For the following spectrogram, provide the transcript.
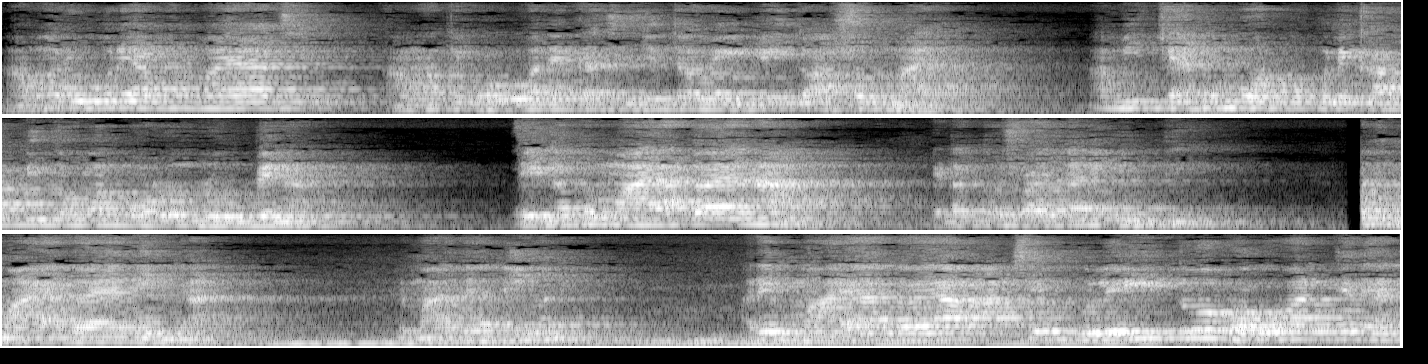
আমার উপরে আমার মায়া আছে, আমাকে ভগবানের কাছে যেতে হবে, এটাই তো আসল মায়া। আমি কেন মরব বলে কাঁদবি তো আমার মরণ রুখবে না? এটা তো মায়া, দয়া না। এটা তো শয়তানি বুদ্ধি। মায়া, দয়া নেই না। মায়া, দয়া নেই মানে? আরে মায়া, দয়া আছে বলেই তো ভগবানকে ধ্যান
